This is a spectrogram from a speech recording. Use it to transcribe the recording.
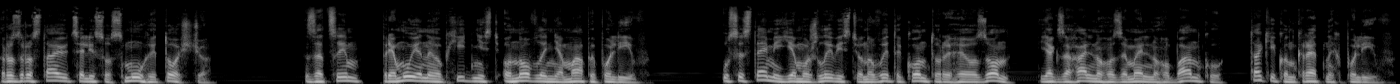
розростаються лісосмуги тощо. За цим прямує необхідність оновлення мапи полів. У системі є можливість оновити контури геозон як загального земельного банку, так і конкретних полів.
